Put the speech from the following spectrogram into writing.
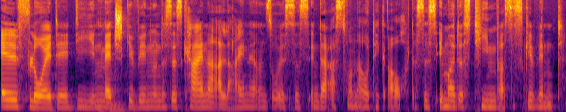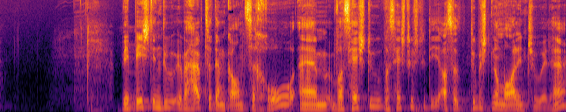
elf Leute, die ein Match mhm. gewinnen und es ist keiner alleine und so ist es in der Astronautik auch. Das ist immer das Team, was es gewinnt. Wie bist denn du überhaupt zu dem Ganzen gekommen? Ähm, was, hast du, was hast du studiert? Also du bist normal in der Schule, hä?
